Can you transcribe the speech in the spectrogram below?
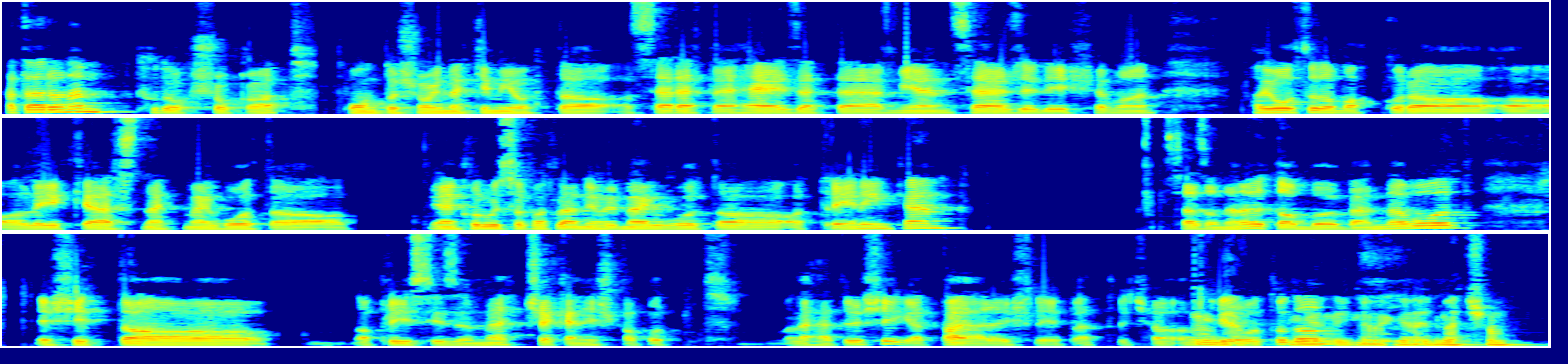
Hát erről nem tudok sokat, pontosan, hogy neki mi ott a, a szerepe, helyzete, milyen szerződése van. Ha jól tudom, akkor a, a, a Lakersnek meg volt a, ilyenkor úgy szokott lenni, hogy meg volt a, a training camp, szezon előtt, abból benne volt, és itt a, a preseason meccseken is kapott lehetőséget, pályára is lépett, hogyha Igen, jól tudom. Igen, igen, igen, egy meccsen.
